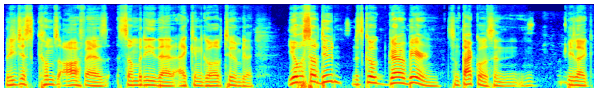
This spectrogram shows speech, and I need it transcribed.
but he just comes off as somebody that I can go up to and be like, "Yo, what's up, dude? Let's go grab a beer and some tacos." And be like,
